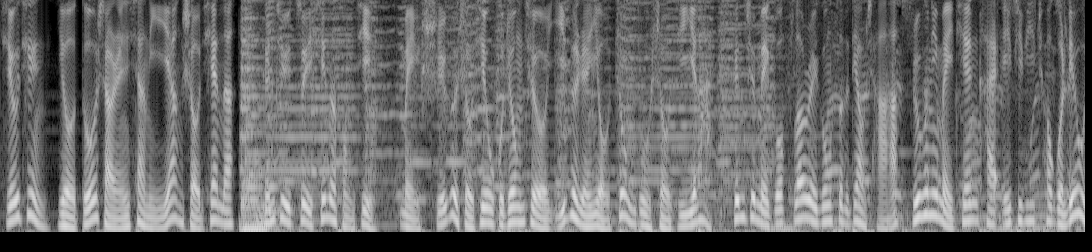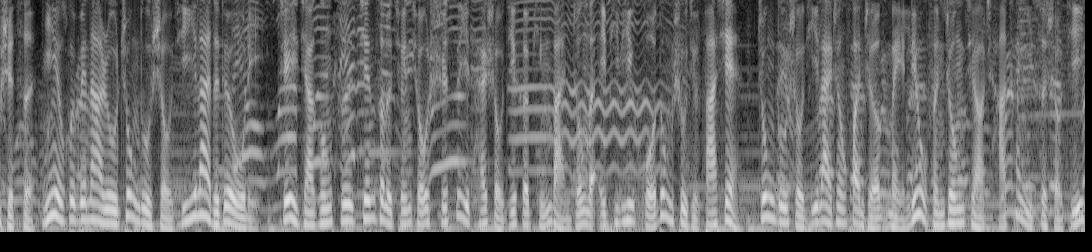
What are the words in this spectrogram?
究竟有多少人像你一样手欠呢？根据最新的统计，每十个手机用户中就有一个人有重度手机依赖。根据美国 f l o r y 公司的调查，如果你每天开 APP 超过六十次，你也会被纳入重度手机依赖的队伍里。这家公司监测了全球十四亿台手机和平板中的 APP 活动数据，发现重度手机依赖症患者每六分钟就要查看一次手机。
